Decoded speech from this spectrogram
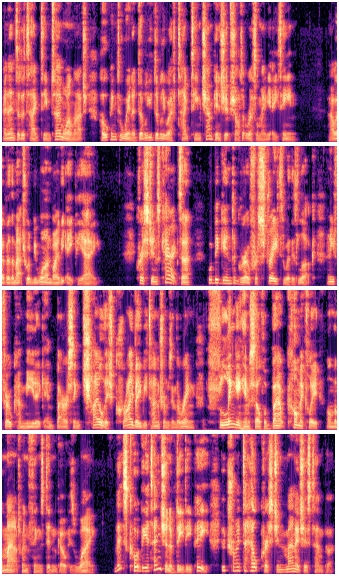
and entered a tag team turmoil match, hoping to win a WWF Tag Team Championship shot at WrestleMania 18. However, the match would be won by the APA. Christian's character would begin to grow frustrated with his luck, and he'd throw comedic, embarrassing, childish crybaby tantrums in the ring, flinging himself about comically on the mat when things didn't go his way. This caught the attention of DDP, who tried to help Christian manage his temper.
